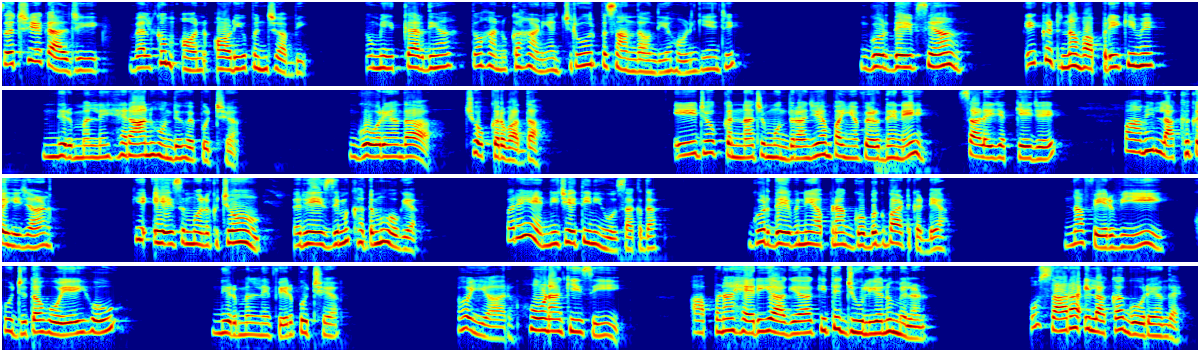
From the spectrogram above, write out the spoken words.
ਸਤਿ ਸ਼੍ਰੀ ਅਕਾਲ ਜੀ। Welcome on audio Punjabi. ਉਮੀਦ ਕਰਦੀ ਹਾਂ ਤੁਹਾਨੂੰ ਕਹਾਣੀਆਂ ਜ਼ਰੂਰ ਪਸੰਦ ਆਉਂਦੀਆਂ ਹੋਣਗੀਆਂ ਜੀ। ਗੁਰਦੇਵ ਸਿਆ, ਇਹ ਘਟਨਾ ਵਾਪਰੀ ਕਿਵੇਂ? ਨਿਰਮਲ ਨੇ ਹੈਰਾਨ ਹੁੰਦੇ ਹੋਏ ਪੁੱਛਿਆ। ਗੋਰਿਆਂ ਦਾ ਛੋਕਰ ਵਾਦਾ ਇਹ ਜੋ ਕੰਨਾਂ 'ਚ ਮੁੰਦਰਾਂ ਜਿਹੀਆਂ ਪਾਈਆਂ ਫਿਰਦੇ ਨੇ, ਸਾਲੇ ਯੱਕੇ ਜੇ, ਭਾਵੇਂ ਲੱਖ ਕਹੀ ਜਾਣ, ਕਿ ਇਸ ਮੁਲਕ 'ਚੋਂ ਰੇਜ਼ਿਮ ਖਤਮ ਹੋ ਗਿਆ। ਪਰ ਇਹ ਇੰਨੀ ਛੇਤੀ ਨਹੀਂ ਹੋ ਸਕਦਾ। ਗੁਰਦੇਵ ਨੇ ਆਪਣਾ ਗੁੱਬ ਘਬਾਟ ਕੱਢਿਆ। ਨਾ ਫਿਰ ਵੀ ਕੁਝ ਤਾਂ ਹੋਇਆ ਹੀ ਹੋਊ? ਨਿਰਮਲ ਨੇ ਫਿਰ ਪੁੱਛਿਆ। ਓ ਯਾਰ, ਹੋਣਾ ਕੀ ਸੀ? ਆਪਣਾ ਹੈਰੀ ਆ ਗਿਆ ਕਿਤੇ ਜੂਲੀਆ ਨੂੰ ਮਿਲਣ। ਉਹ ਸਾਰਾ ਇਲਾਕਾ ਗੋਰਿਆਂ ਦਾ ਹੈ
